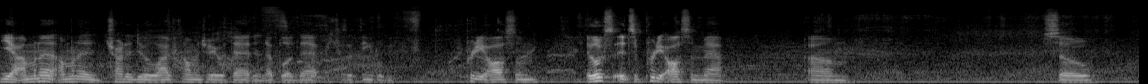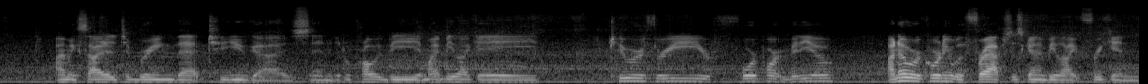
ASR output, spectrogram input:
yeah, I'm gonna I'm gonna try to do a live commentary with that and upload that because I think it'll be pretty awesome. It looks it's a pretty awesome map. Um, so I'm excited to bring that to you guys, and it'll probably be it might be like a two or three or four part video. I know recording with Fraps is gonna be like freaking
